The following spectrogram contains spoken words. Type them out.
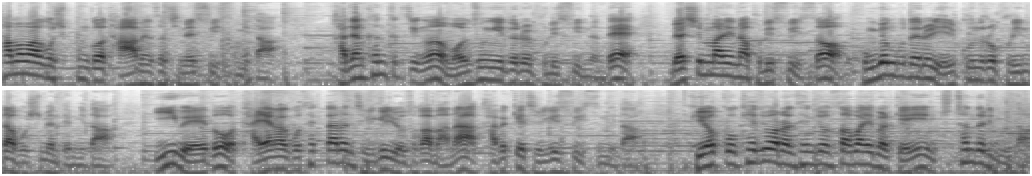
탐험하고 싶은 거 다 하면서 지낼 수 있습니다. 가장 큰 특징은 원숭이들을 부릴 수 있는데 몇십 마리나 부릴 수 있어 공병 부대를 일꾼으로 부린다 보시면 됩니다. 이 외에도 다양하고 색다른 즐길 요소가 많아 가볍게 즐길 수 있습니다. 귀엽고 캐주얼한 생존 서바이벌 게임 추천드립니다.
